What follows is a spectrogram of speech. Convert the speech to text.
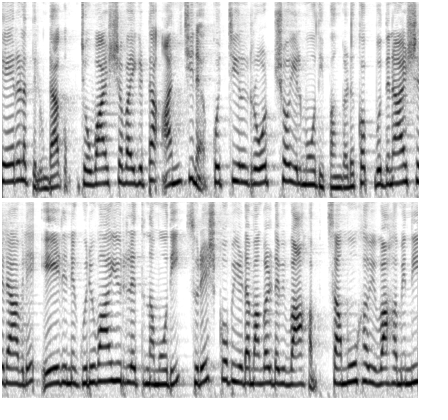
കേരളത്തിലുണ്ടാകും. ചൊവ്വാഴ്ച വൈകിട്ട് അഞ്ചിന് കൊച്ചിയിൽ റോഡ് ഷോയിൽ മോദി പങ്കെടുക്കും. ബുധനാഴ്ച രാവിലെ ഏഴിന് ഗുരുവായൂരിലെത്തുന്ന മോദി സുരേഷ് ഗോപിയുടെ മകളുടെ വിവാഹം സമൂഹ വിവാഹം എന്നീ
